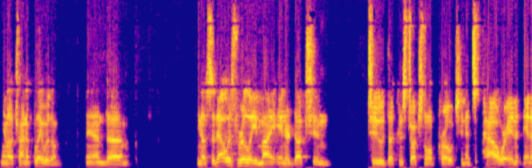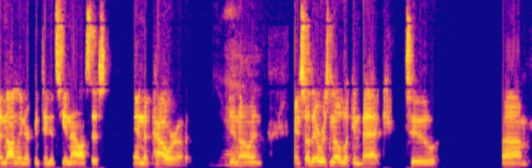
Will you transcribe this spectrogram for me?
you know, trying to play with them. And, um, you know, so that was really my introduction to the constructional approach and its power and, and a nonlinear contingency analysis and the power of it, yeah. you know, and, and so there was no looking back to, um,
